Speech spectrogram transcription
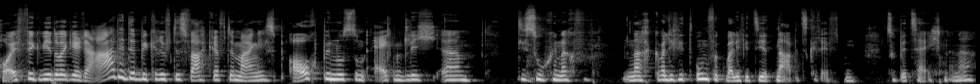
Häufig wird aber gerade der Begriff des Fachkräftemangels auch benutzt, um eigentlich ähm, die Suche nach nach unverqualifizierten Arbeitskräften zu bezeichnen. Ne?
